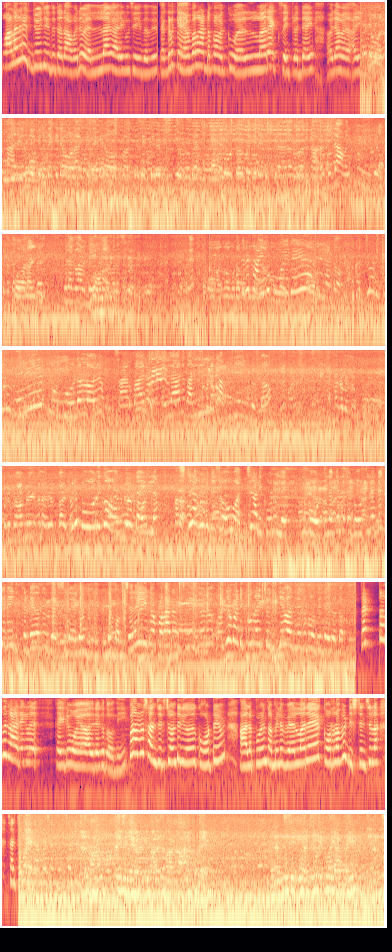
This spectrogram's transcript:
വളരെ എൻജോയ് ചെയ്തിട്ടാണ് അവനും എല്ലാ കാര്യങ്ങളും ചെയ്തത്. ഞങ്ങളുടെ ക്യാമറ കണ്ടപ്പോൾ അവർക്ക് വളരെ എക്സൈറ്റ്മെന്റ് ആയി. അവൻ അവ- അതിന്റെ ഓരോ കാര്യങ്ങൾ ചോദിക്കുന്നത് എങ്ങനെ ഓണാക്കുന്നത് എങ്ങനെ ഓഫ് ആക്കുന്നത് എങ്ങനെ വീഡിയോ എടുക്കുക ഫോട്ടോസ് എങ്ങനെ എടുക്കുക അവർക്ക് വീഡിയോ എടുക്കണതൊക്കെ പറഞ്ഞിട്ട് ഇപ്പൊ ഞങ്ങൾ അവന്റെ അങ്ങനെ അങ്ങനെ ടൈം പോയതേ അറിയില്ല കേട്ടോ അഞ്ചു മണിക്കൂർ വേഗം പോയി. കൂടുള്ളവരും സാർമാരും എല്ലാരും നല്ല കമ്പനി കേട്ടോ ഒരു ബോറിങ്ങോ ഒന്നും ഉണ്ടായിരുന്നില്ല. ഫസ്റ്റ് ഞങ്ങൾ വിചാരിച്ചു ഓ അഞ്ച് മണിക്കൂറില്ലേ. ഈ ബോട്ടിലൊക്കെ ബോട്ടിലൊക്കെ ഇങ്ങനെ ഇരിക്കണ്ടേന്നൊക്കെ വിചാരിച്ചിട്ടുണ്ടായിരുന്നു പിന്നെ കുറച്ചു നേരം കഴിഞ്ഞപ്പോഴാണ് വെച്ചത് ഒരു ഒരു മണിക്കൂറായി ചുരുക്കിയ അതിനൊക്കെ തോന്നിയിട്ടുണ്ടായിരുന്നു കേട്ടോ കഴിഞ്ഞു പോയ അതിനൊക്കെ തോന്നി. ഇപ്പൊ നമ്മൾ സഞ്ചരിച്ചുകൊണ്ടിരിക്കുന്നത് കോട്ടയം ആലപ്പുഴയും തമ്മിൽ വളരെ കുറവ് ഡിസ്റ്റൻസുള്ള സ്ഥലത്ത് ഈ അഞ്ചു മണിക്കൂർ യാത്രയും രണ്ട്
